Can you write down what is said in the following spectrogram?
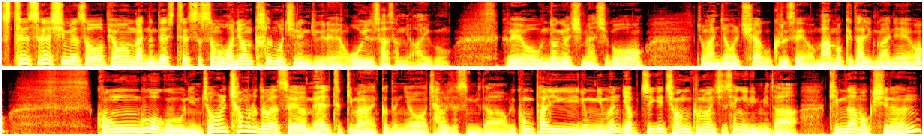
스트레스가 심해서 병원 갔는데 스트레스성 원형 탈모 진행 중이래요. 5143님. 아이고. 그래요. 운동 열심히 하시고 좀 안정을 취하고 그러세요. 마음먹기 달린 거 아니에요? 0959님, 저 오늘 처음으로 들어왔어요. 매일 듣기만 했거든요. 잘 오셨습니다. 우리 0826님은 옆집이 정근원 씨 생일입니다. 김남옥 씨는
